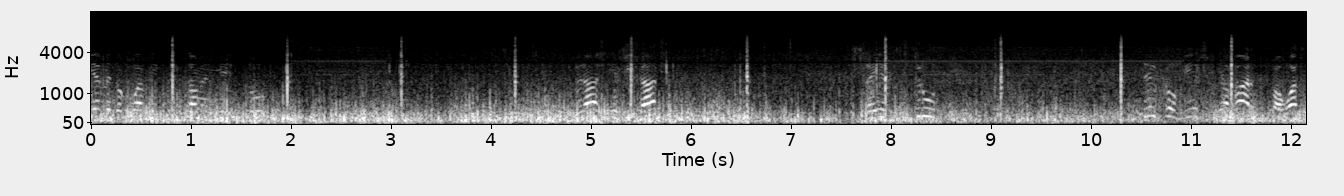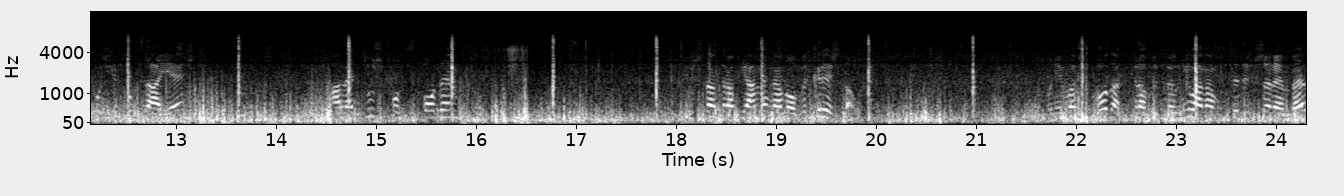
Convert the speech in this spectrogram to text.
Wiemy dokładnie w tym samym miejscu. Wyraźnie widać, że jest trudniej. Tylko wierzchnia warstwa łatwo się poddaje, ale tuż pod spodem natrafiamy na nowy kryształ. Ponieważ woda, która wypełniła nam wtedy przerębel,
